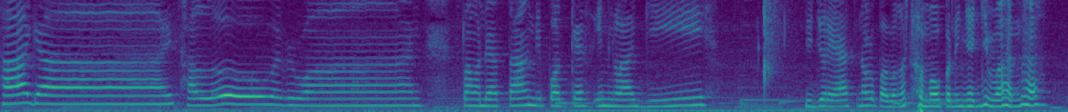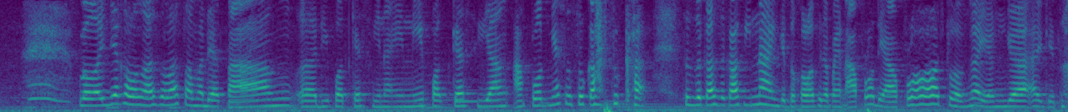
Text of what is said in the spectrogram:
Hai guys, halo everyone. Selamat datang di podcast ini lagi. Jujur ya, Vina lupa banget sama openingnya gimana. Pokoknya kalau nggak salah sama datang uh, di podcast Vina ini. Podcast yang uploadnya sesuka-suka Sesuka-suka Vina gitu. Kalau Vina pengen upload ya upload. Kalau enggak ya enggak gitu.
